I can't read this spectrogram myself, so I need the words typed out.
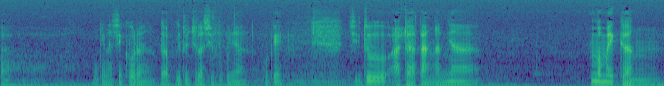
Uh, mungkin nasi goreng nggak begitu jelas sih bukunya oke okay. itu ada tangannya memegang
